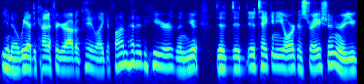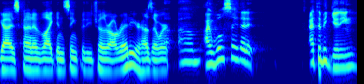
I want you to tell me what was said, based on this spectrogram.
you know we had to kind of figure out okay like if i'm headed here then you did, did it take any orchestration or you guys kind of like in sync with each other already or how's that work Um, I will say that it at the beginning,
